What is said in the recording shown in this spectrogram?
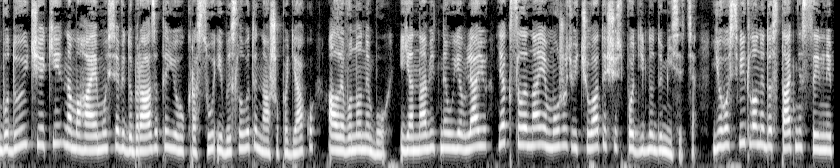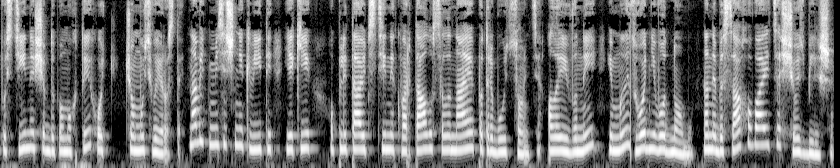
будуючи які намагаємося відобразити його красу і висловити нашу подяку, але воно не Бог. І я навіть не уявляю, як селенаї можуть відчувати щось подібне до місяця. Його світло недостатньо сильне і постійне, щоб допомогти, хоч чомусь вирости. Навіть місячні квіти, які оплітають стіни кварталу Селенає, потребують сонця, але і вони, і ми згодні в одному. На небесах ховається щось більше.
